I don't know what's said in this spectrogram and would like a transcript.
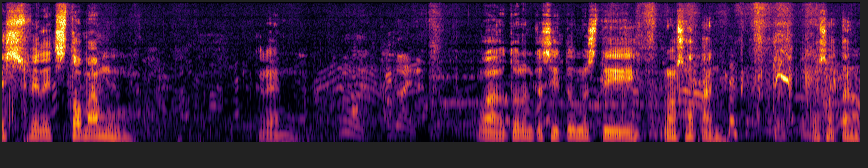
Ice Village Tomamu. Keren. Wow, turun ke situ mesti prosotan. Prosotan.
